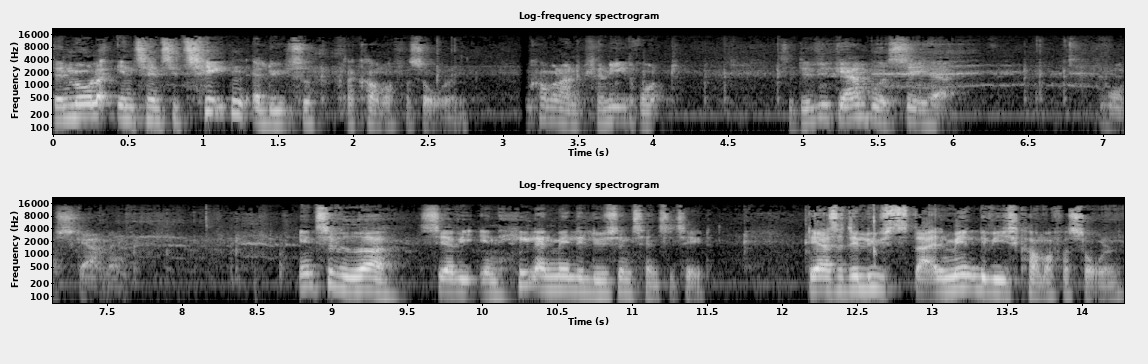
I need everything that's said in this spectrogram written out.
Den måler intensiteten af lyset, der kommer fra solen. Nu kommer der en planet rundt. Så det vi gerne burde se her på vores skærm er. Indtil videre ser vi en helt almindelig lysintensitet. Det er altså det lys, der almindeligvis kommer fra solen.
